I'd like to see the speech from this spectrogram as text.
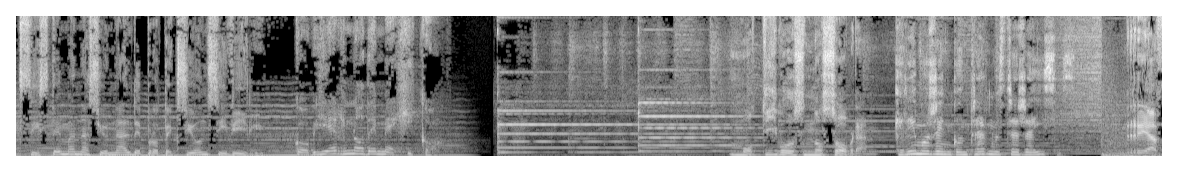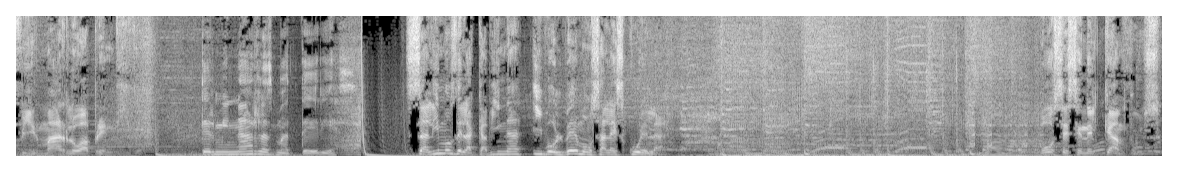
Sistema Nacional de Protección Civil. Gobierno de México. Motivos nos sobran. Queremos reencontrar nuestras raíces. Reafirmar lo aprendido. terminar las materias. Salimos de la cabina y volvemos a la escuela. Voces en el campus.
